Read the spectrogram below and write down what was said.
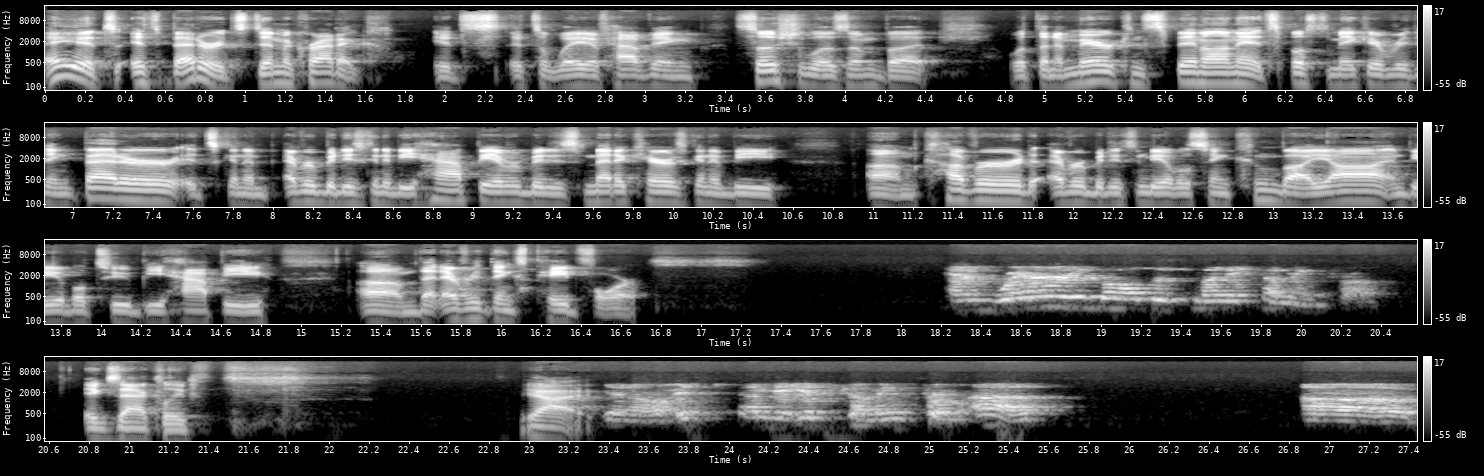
hey it's it's better it's democratic it's it's a way of having socialism but with an american spin on it it's supposed to make everything better it's gonna everybody's gonna be happy everybody's medicare is gonna be um, covered everybody's gonna be able to sing kumbaya and be able to be happy um, that everything's paid for And where is all this money coming from? exactly Yeah. You know, it's I mean, it's coming from us. Uh,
